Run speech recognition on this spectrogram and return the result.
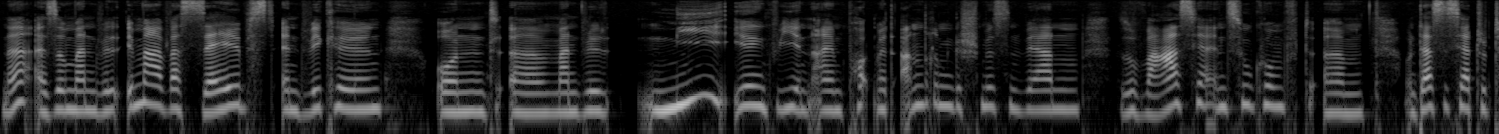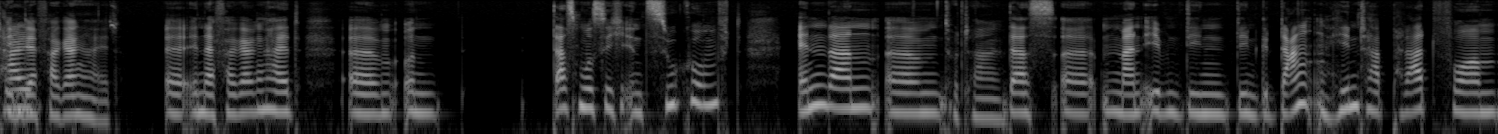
Ne? Also man will immer was selbst entwickeln und äh, man will nie irgendwie in einen Pott mit anderen geschmissen werden. So war es ja in Zukunft. Ähm, und das ist ja total. In der Vergangenheit. Äh, in der Vergangenheit. Ähm, und das muss sich in Zukunft ändern. Ähm, total. Dass äh, man eben den, den Gedanken hinter Plattformen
